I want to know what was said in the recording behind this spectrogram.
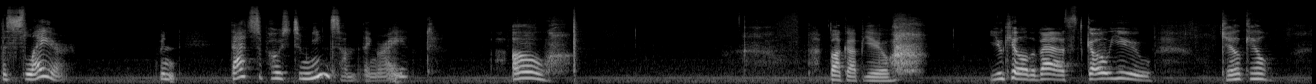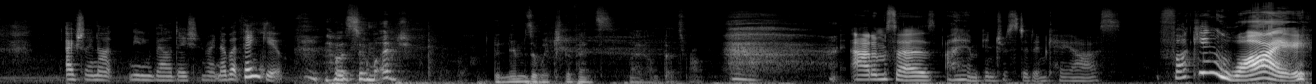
The Slayer? I mean, that's supposed to mean something, right? Oh. Buck up, you. You kill the best. Go, you. Kill, kill. Actually, not needing validation right now, but thank you. That was so much. The Nimzowitsch defense. I don't. That's wrong. Adam says, I am interested in chaos. Fucking why?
